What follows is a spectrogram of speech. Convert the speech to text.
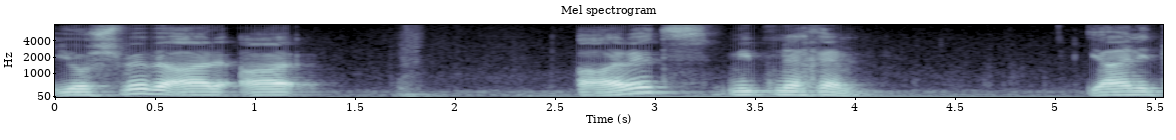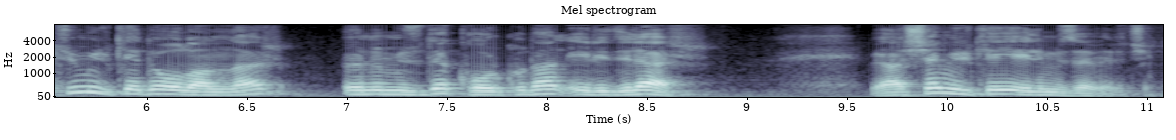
Yoşve ve Ar Ar Aret mipnehem. Yani tüm ülkede olanlar önümüzde korkudan eridiler. Ve Haşem ülkeyi elimize verecek.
